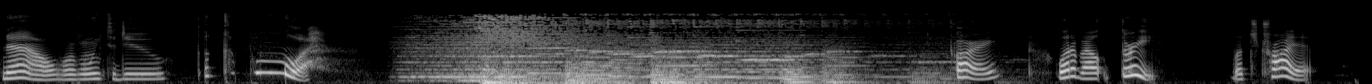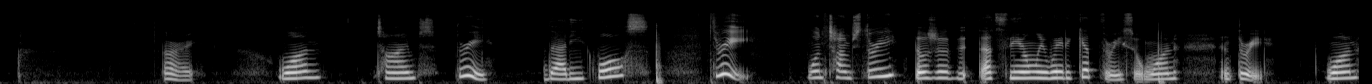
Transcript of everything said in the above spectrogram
Now we're going to do a couple more. What about 3? Let's try it. All right. 1 times 3. That equals 3. 1 times 3, those are the, that's the only way to get 3. So 1 and 3. 1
